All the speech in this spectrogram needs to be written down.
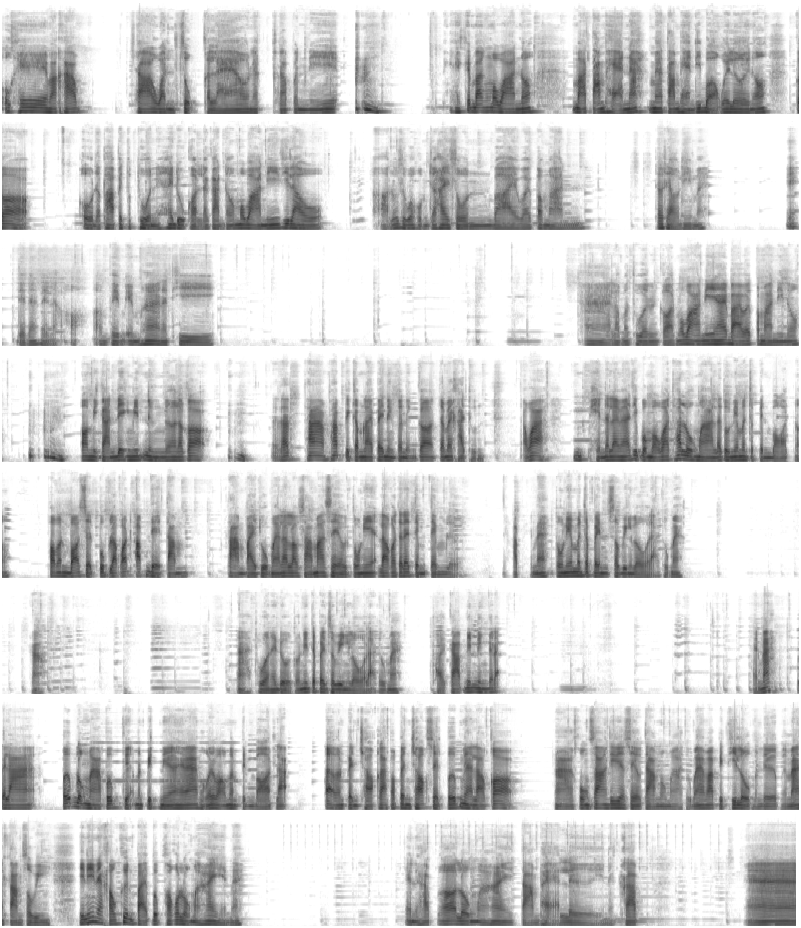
โอเคมาครับ เช้าวันศุกร์กันแล้วนะครับ วันนี้ไงกันบ้างเมื่อวานเนาะมาตามแผนนะมาตามแผนที่บอกไว้เลยเนาะก็โอ้เดี๋ยวพาไปทบทวนให้ดูก่อนแล้วกันเนาะเมื่อวานนี้ที่เราารู้สึกว่าผมจะให้โซนบายไว้ประมาณแถวๆนี้ไหมเอ๊ะเดี๋ยวนะเดี๋ยวนะอ๋ออัมเพมเอ็มห้านาที อ่า เรามาทวนกันก่อนเมื่อวานนี้ให้บายไว้ประมาณนี้เนาะก็มีการเด้งนิดนึงเนอะแล้วก็แต่ถ้าถ้าภาพปิดกำไรไปหนึ่งต่อหนึ่งก็จะไม่ขาดทุน แต่ว่าเห็นอะไรไหมที่ผมบอกว่าถ้าลงมาแล้วตรงนี้มันจะเป็นบอสเนาะพอมันบอสเสร็จปุ๊บเราก็อัปเดตตามตามไปถูกไหมแล้วเราสามารถเซลล์ตรงนี้เราก็จะได้เต็มเต็มๆเลยนะครับเห็นไหมตรงนี้มันจะเป็นสวิงโลแหละถูกไหมอะอะทวนให้ดูตรงนี้จะเป็นสวิงโลแล้วถูกไหมถอยกราฟนิดนึงก็ได้ เห็นไหมเวลาปุ๊บลงมาปุ๊บเนี่ยมันปิดเนื้อใช่ไหมผมก็จะบอกว่ามันเป็นบอสละเออมันเป็นช็อคละพอเป็นช็อคเสร็จปุ๊บเนี่ยเราก็หาโครงสร้างที่จะเซลล์ตามลงมาถูกไหมว่าปิดที่โลเหมือนเดิมเห็นไหมตามสวิงทีนี้เนี่ยเขาขึ้นไปปุ๊บเขาก็ลงมาให้เห็นไหมเห็นนะครับก็ลงมาให้ตามแผนเลยนะครับอ่า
